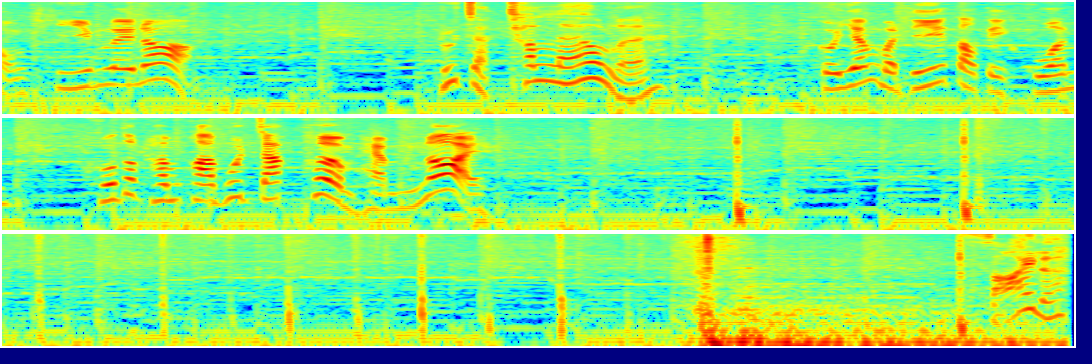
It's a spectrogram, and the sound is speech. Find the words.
ของทีมเลยเนาะรู้จักฉันแล้วเหรอ ก็ยังบดีเต่าติควร คงต้องทำความพูดจักเพิ่มแหมน้อยซ้ายเหรอ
